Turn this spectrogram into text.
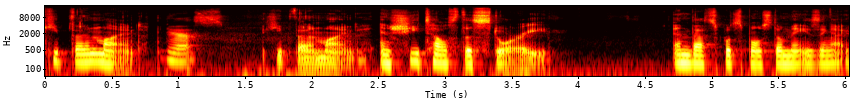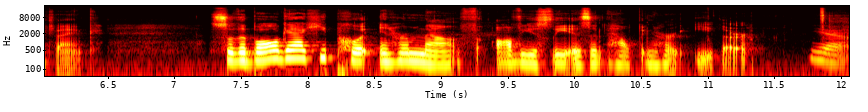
Keep that in mind. yes keep that in mind. And she tells the story. And that's what's most amazing, I think. So the ball gag he put in her mouth obviously isn't helping her either. yeah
